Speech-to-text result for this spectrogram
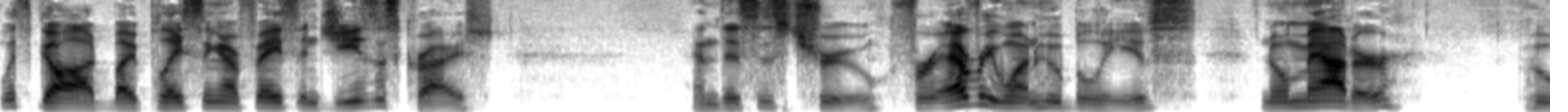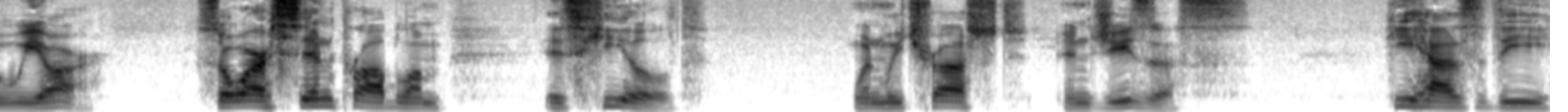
with God by placing our faith in Jesus Christ. And this is true for everyone who believes, no matter who we are. So our sin problem is healed when we trust in Jesus. He has the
